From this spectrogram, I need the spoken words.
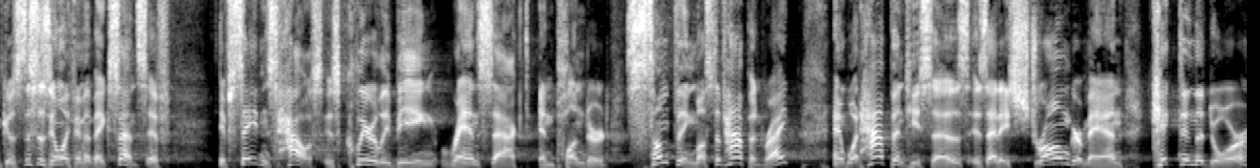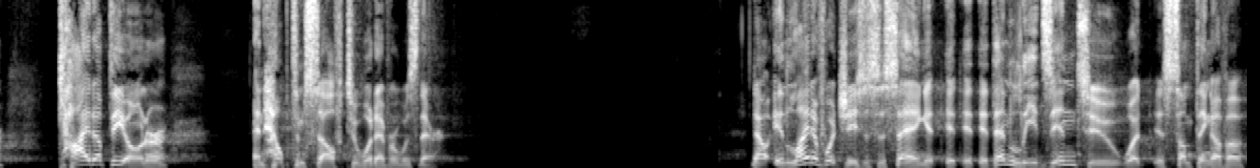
Because this is the only thing that makes sense. If, if Satan's house is clearly being ransacked and plundered, something must have happened, right? And what happened, he says, is that a stronger man kicked in the door, tied up the owner, and helped himself to whatever was there. Now, in light of what Jesus is saying, it, it, it then leads into what is something of a,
